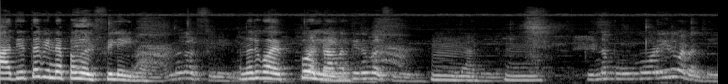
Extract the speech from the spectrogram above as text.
ആദ്യത്തെ പിന്നെ ഇപ്പൊ ഗൾഫിലായിരുന്നു എന്നൊരു കുഴപ്പമില്ല. പിന്നെ പൂമോളിയിൽ വേണല്ലേ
